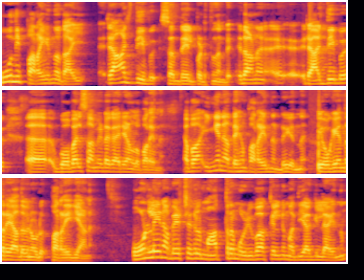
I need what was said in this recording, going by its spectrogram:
ഊന്നി പറയുന്നതായി രാജ്ദീപ് ശ്രദ്ധയിൽപ്പെടുത്തുന്നുണ്ട്. ഇതാണ് രാജ്ദീപ് ഗോപാൽ സ്വാമിയുടെ കാര്യമാണല്ലോ പറയുന്നത്. അപ്പോൾ ഇങ്ങനെ അദ്ദേഹം പറയുന്നുണ്ട് എന്ന് യോഗേന്ദ്ര യാദവിനോട് പറയുകയാണ്. ഓൺലൈൻ അപേക്ഷകൾ മാത്രം ഒഴിവാക്കലിന് മതിയാകില്ല എന്നും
